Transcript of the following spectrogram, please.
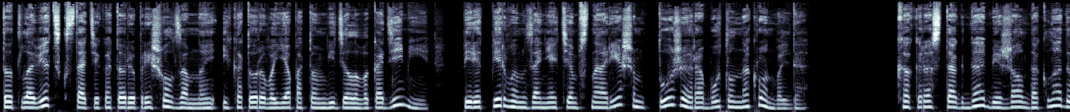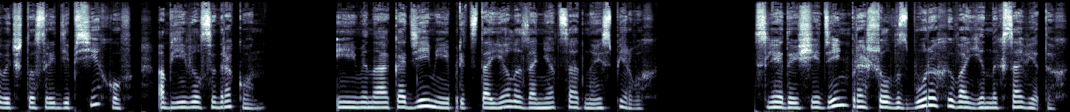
Тот ловец, кстати, который пришел за мной и которого я потом видела в академии, перед первым занятием с Наорешем тоже работал на Кронвальда. Как раз тогда бежал докладывать, что среди психов объявился дракон. И именно Академии предстояло заняться одной из первых. Следующий день прошел в сборах и военных советах.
